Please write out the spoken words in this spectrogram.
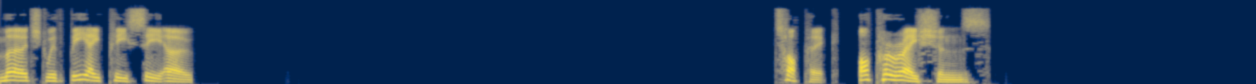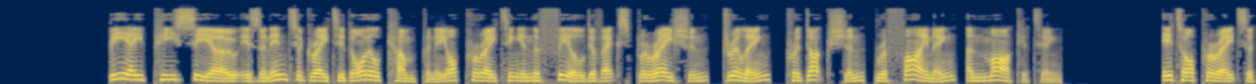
merged with BAPCO. Operations BAPCO is an integrated oil company operating in the field of exploration, drilling, production, refining, and marketing. It operates a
